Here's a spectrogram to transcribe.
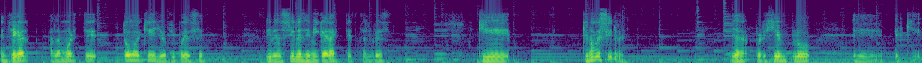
Entregar a la muerte todo aquello que puede ser dimensiones de mi carácter, tal vez, que, que no me sirve. Ya, por ejemplo, eh, el, que,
